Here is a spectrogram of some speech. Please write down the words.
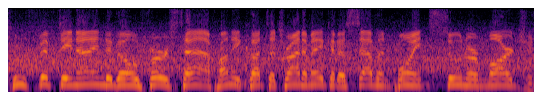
2.59 to go first half. Hunnicutt to try to make it a seven-point Sooner margin.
